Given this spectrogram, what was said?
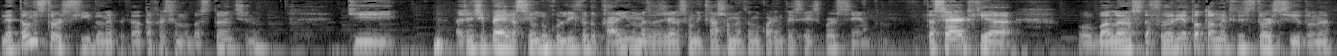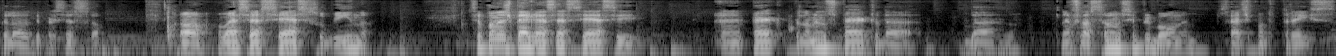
Ele é tão distorcido, né? Porque ela tá crescendo bastante, né? Que a gente pega assim o lucro líquido caindo, mas a geração de caixa aumentando 46%. Tá certo que a, o balanço da Fleury é totalmente distorcido, né? Pela depreciação. Ó, o SSS subindo. Sempre quando a gente pega SSS é, perto, pelo menos perto da, da, da inflação é sempre bom, né? 7,3.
